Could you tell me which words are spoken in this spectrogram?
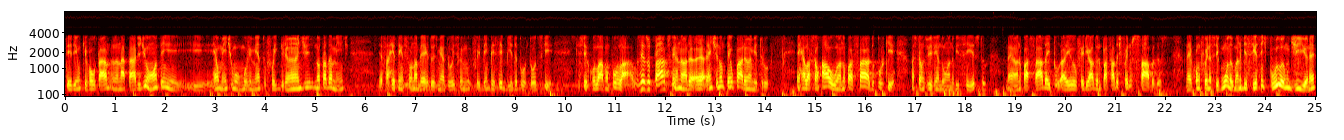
teriam que voltar na tarde de ontem e, e realmente o movimento foi grande, notadamente essa retenção na BR-262 foi, foi bem percebida por todos que, que circulavam por lá. Os resultados, Fernanda, é, a gente não tem o parâmetro em relação ao ano passado, porque nós estamos vivendo um ano bissexto, né? ano passado, aí, aí o feriado ano passado acho que foi no sábado, né? como foi na segunda, o ano bissexto a gente pula um dia, né?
